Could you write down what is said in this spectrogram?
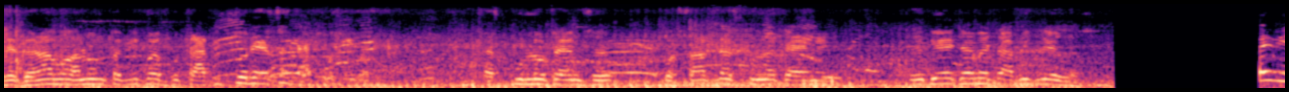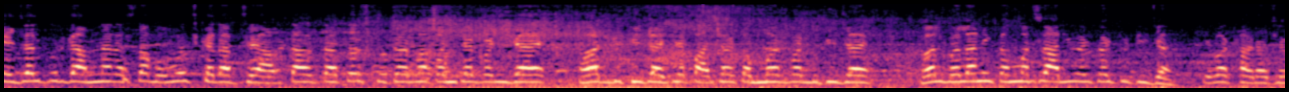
એટલે ઘણા વાહનોને તકલીફ ટ્રાફિક તો રહેશે જ સ્કૂલનો ટાઈમ છે સાંજના સ્કૂલના ટાઈમે એ બે ટાઈમે ટ્રાફિક રહેશે વેજલપુર ગામના રસ્તા બહુ જ ખરાબ છે. આવતા આવતા તો સ્કૂટરમાં પંચર પડી જાય, હાથ દુખી જાય છે, પાછળ કમર પર દુખી જાય. ભલ ભલાની કમર સારી હોય તો તૂટી જાય, એવા ખાડા છે.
